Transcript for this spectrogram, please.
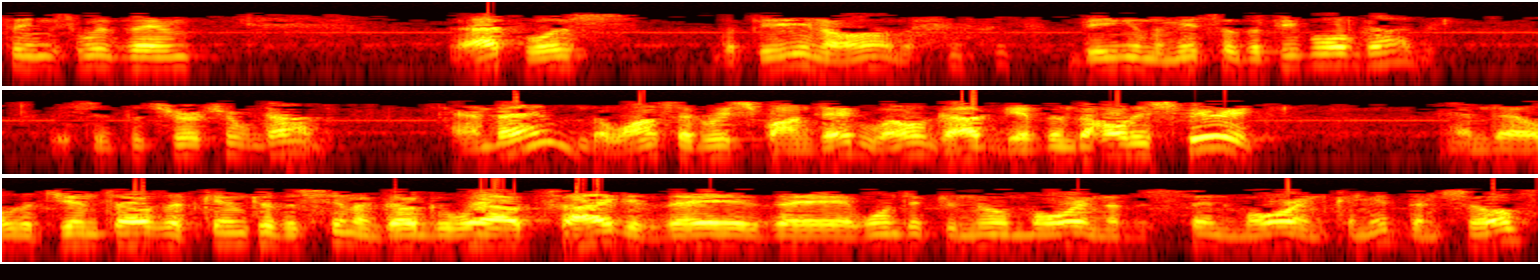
things with them. That was the, you know, being in the midst of the people of God. This is the church of God. And then the ones that responded, well, God gave them the Holy Spirit. And all the Gentiles that came to the synagogue were outside. If they, they wanted to know more and understand more and commit themselves,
